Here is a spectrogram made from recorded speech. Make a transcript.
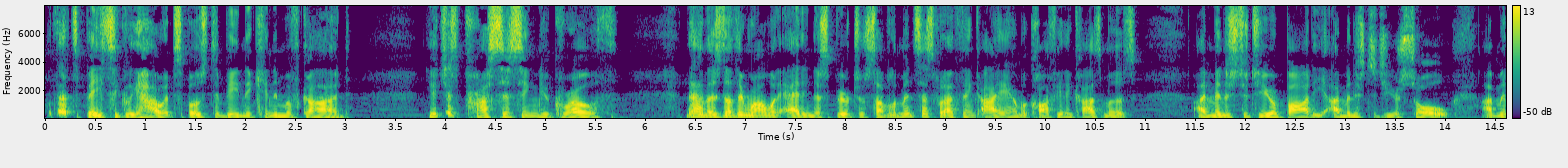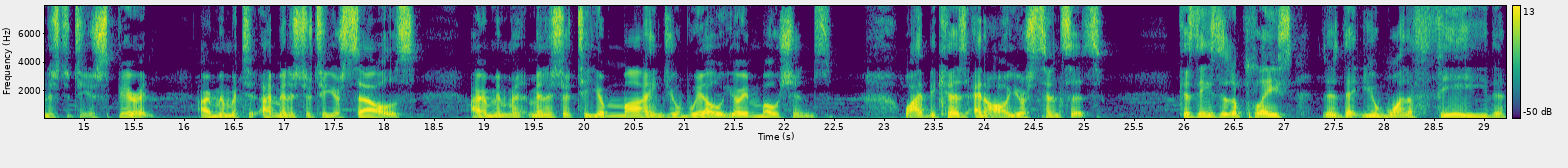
Well, that's basically how it's supposed to be in the kingdom of God. You're just processing your growth. Now, there's nothing wrong with adding the spiritual supplements. That's what I think I am a coffee of the cosmos. I minister to your body. I minister to your soul. I minister to your spirit. I remember to, I minister to your cells. I remember minister to your mind, your will, your emotions. Why? Because and all your senses. Because these are the places that you want to feed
